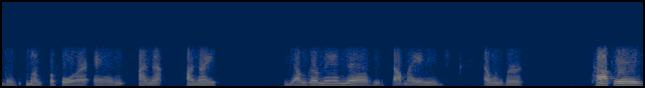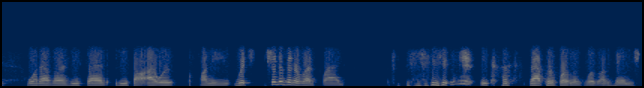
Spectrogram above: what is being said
the month before, and I met a nice younger man there who's about my age, and we were talking, whatever. He said he thought I was funny, which should have been a red flag because that performance was unhinged.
